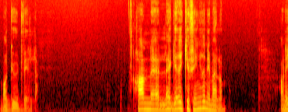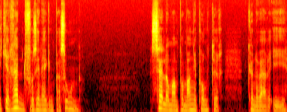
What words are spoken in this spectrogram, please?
hva Gud vil. Han eh, legger ikke fingrene imellom. Han er ikke redd for sin egen person, selv om han på mange punkter kunne være i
